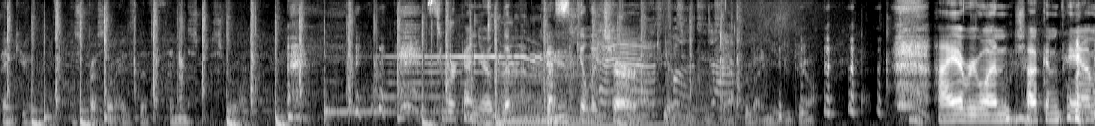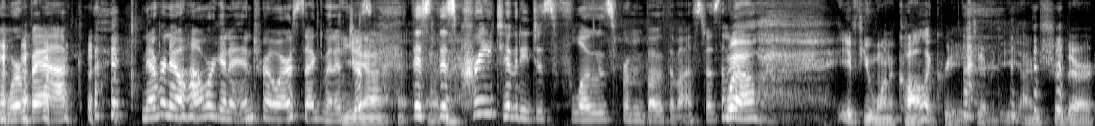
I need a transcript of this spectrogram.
Thank you. Espresso has the thinnest straw. It's to work on your lip musculature. Yes, it's exactly what I need to do. Hi, everyone. Chuck and Pam, we're back. Never know how we're going to intro our segment. It just Yeah. this this creativity just flows from both of us, doesn't it? Well, if you want to call it creativity, I'm sure there are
